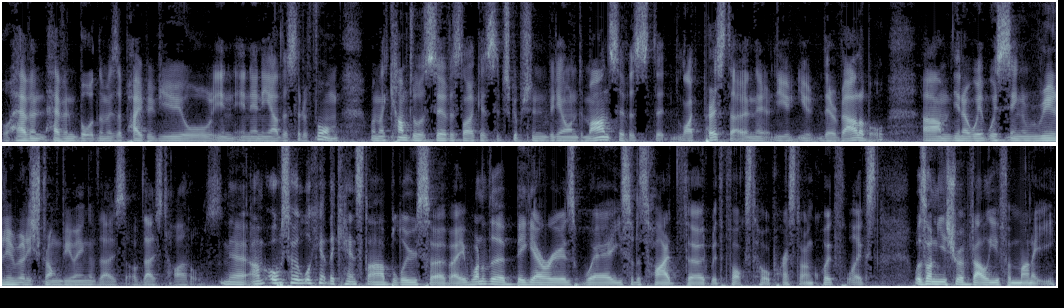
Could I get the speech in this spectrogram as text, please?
or haven't haven't bought them as a pay per view or in, in any other sort of form, when they come to a service like a subscription video on demand service that like Presto and they're you, you, they're available, um, you know, we're, we're seeing really really strong viewing of those of those titles. Yeah, I'm also looking at the CanStar Blue survey. One of the big areas where you sort of tied third with Foxtel, Presto, and QuickFlix was on the issue of value for money.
